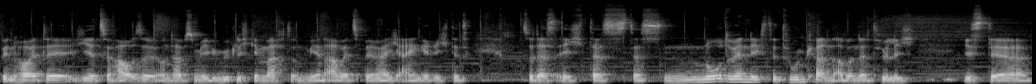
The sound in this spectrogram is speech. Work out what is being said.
bin heute hier zu Hause und habe es mir gemütlich gemacht und mir einen Arbeitsbereich eingerichtet, sodass ich das, das Notwendigste tun kann. Aber natürlich ist der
